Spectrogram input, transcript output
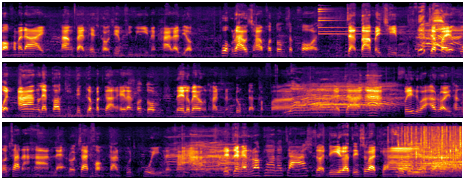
บอกเข้ามาได้ทางแฟนเพจของ GMTV นะคะ แล้วเดี๋ยวพวกเราชาวข้าวต้มสคอร์ส จะตามไปชิม จะไปอวดอ้างและก็กิจกรรมประกาศให้ร้านข้าวต้มในละแวกของท่านนั้นโด่งดังขับฟ้านะจ๊ะอะเรียกได้ว่าอร่อยทั้งรสชาติอาหาร และรสชาติของการพูดคุยนะคะอะเดี๋ยวเจอกันรอบหน้านะจ๊ะสวัสดีราตรีสวัสดิ์ค่ะ สวัสดีครับ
